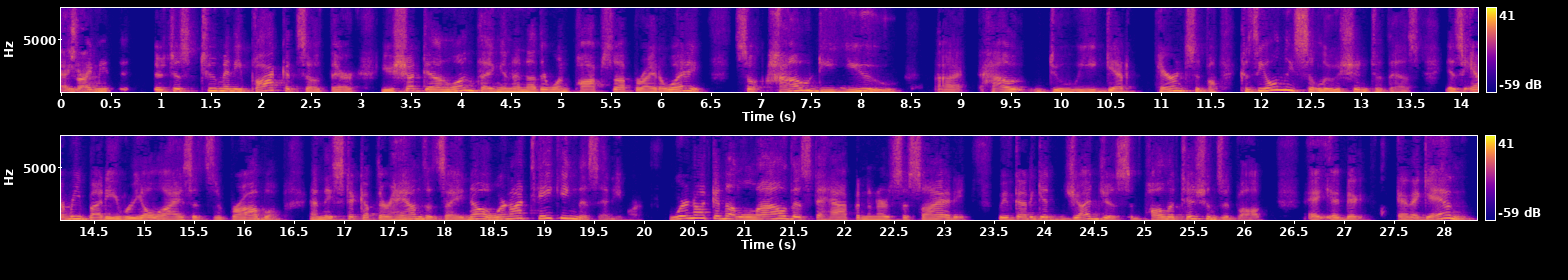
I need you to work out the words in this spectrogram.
I, I mean, there's just too many pockets out there. You shut down one thing, and another one pops up right away. So, how do you? Uh, how do we get parents involved. Because the only solution to this is everybody realizes it's a problem and they stick up their hands and say, no, we're not taking this anymore. We're not going to allow this to happen in our society. We've got to get judges and politicians involved. And again,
